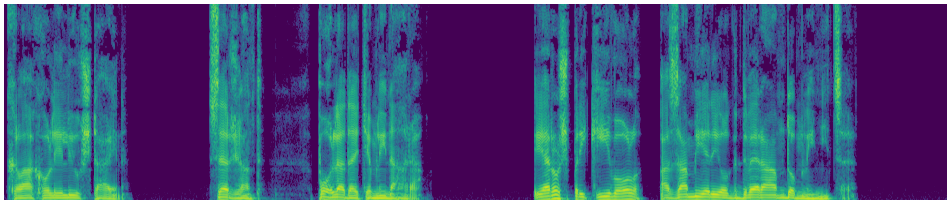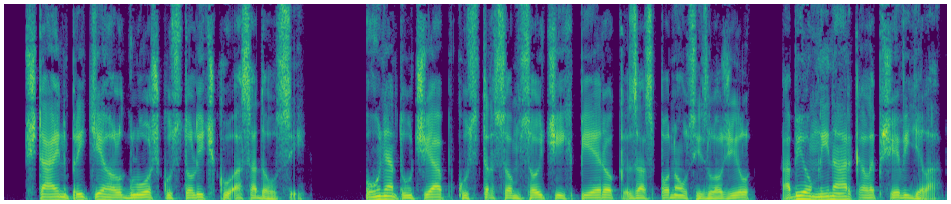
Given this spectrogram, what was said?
chláchol Liliu Stein. Seržant, pohľadajte mlinára. Jaroš prikývol a zamieril k dverám do mlinice. Stein pritiehol k lôžku stoličku a sadol si. Uhňatú čiapku s trsom sojčích pierok za sponou si zložil, aby ho mlinárka lepšie videla.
